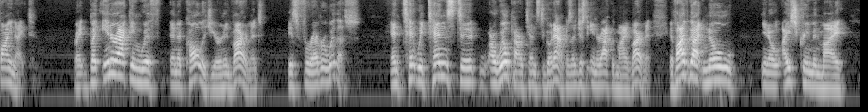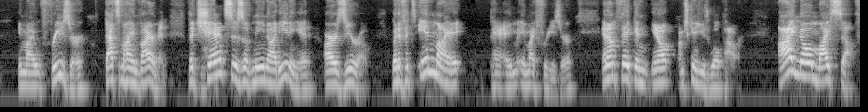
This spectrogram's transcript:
finite right? But interacting with an ecology or an environment is forever with us. And t- it tends to, our willpower tends to go down because I just interact with my environment. If I've got no, you know, ice cream in my, in my freezer, that's my environment. The chances of me not eating it are zero. But if it's in my, in my freezer and I'm thinking, you know, I'm just going to use willpower. I know myself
